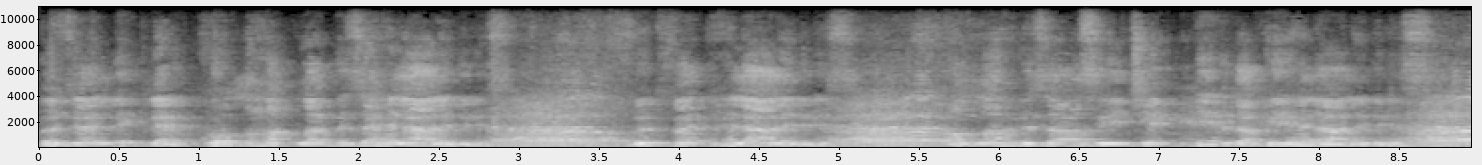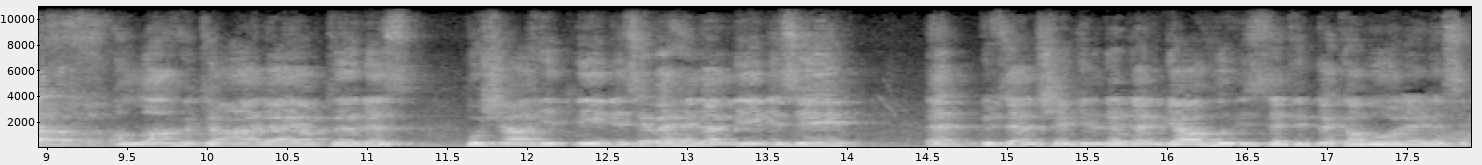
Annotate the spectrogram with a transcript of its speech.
özellikle kul haklarınızı helal ediniz. Lütfen helal ediniz. Allah rızası için bir dakika helal ediniz. Allahü Teala yaptığınız bu şahitliğinizi ve helalliğinizi en güzel şekilde dergahı izzetinde kabul eylesin.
